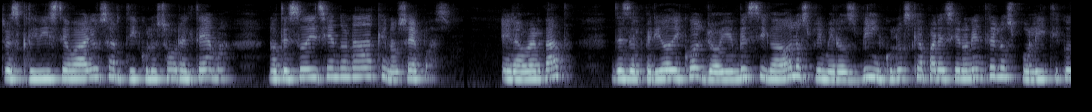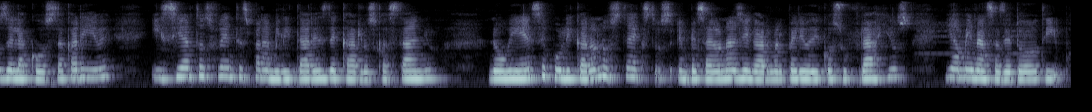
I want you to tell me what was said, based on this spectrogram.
tú escribiste varios artículos sobre el tema. No te estoy diciendo nada que no sepas. Era verdad. Desde el periódico yo había investigado los primeros vínculos que aparecieron entre los políticos de la costa caribe y ciertos frentes paramilitares de Carlos Castaño. No bien se publicaron los textos, empezaron a llegarme al periódico sufragios y amenazas de todo tipo.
